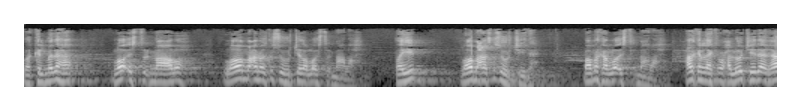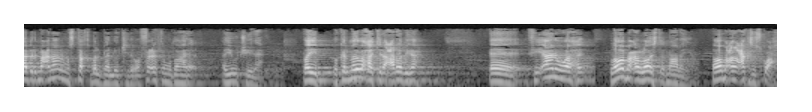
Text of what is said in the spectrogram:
waa kelmadaha loo isticmaalo laba macnoo iska soo horjeeda loo isticmaalaa ayib laba macnoo iska soo horjeeda baa markaa loo isticmaalaa halkan laakiin waxaa loo jeedaa haabir macnaa mustaqbal baa loo jeeda waa ficilkii mudaaric ayuu u jeedaa ayib oo kelmado waxaa jira carabiga fii aanin waaxid laba macno loo isticmaalayo laba macno cagsi isku ah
